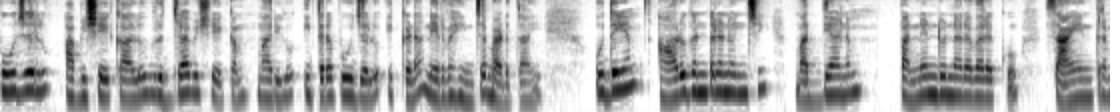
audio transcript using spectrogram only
పూజలు అభిషేకాలు రుద్రాభిషేకం మరియు ఇతర పూజలు ఇక్కడ నిర్వహించబడతాయి. ఉదయం ఆరు గంటల నుంచి మధ్యాహ్నం పన్నెండున్నర వరకు సాయంత్రం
